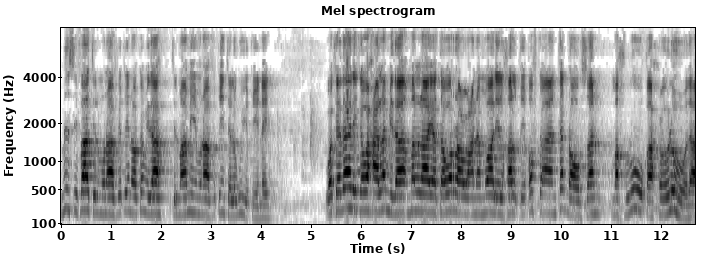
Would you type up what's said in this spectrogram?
min sifaati lmunaafiqiin oo ka mid ah tilmaamihii munaafiqiinta lagu yiqiinay wa kadalika waxaa la mid a man laa yatawaracu can amwaali lkhalqi qofka aan ka dhowrsan makhluuqa xoolahooda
